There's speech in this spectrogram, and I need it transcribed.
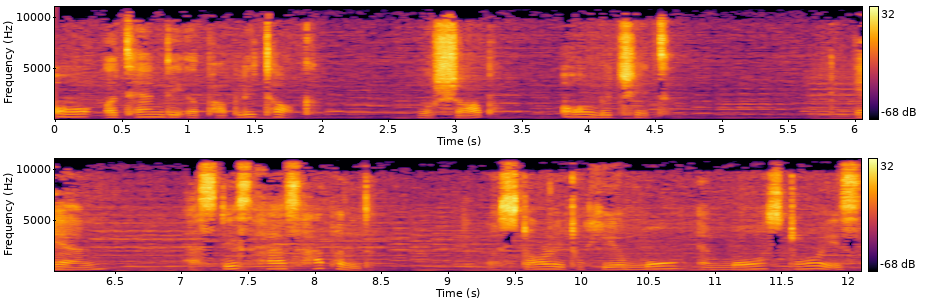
or attended a public talk, workshop, or retreat. And as this has happened, started to hear more and more stories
